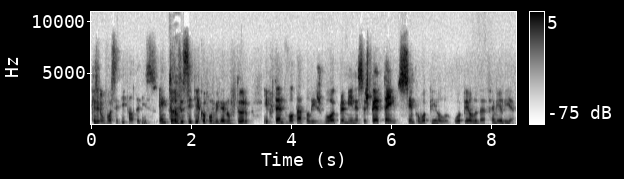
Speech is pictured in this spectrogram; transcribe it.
Quer dizer, eu vou sentir falta disso em todo o sítio que eu vou viver no futuro. E, portanto, voltar para Lisboa, para mim, nesse aspecto, tem sempre o apelo, o apelo da família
